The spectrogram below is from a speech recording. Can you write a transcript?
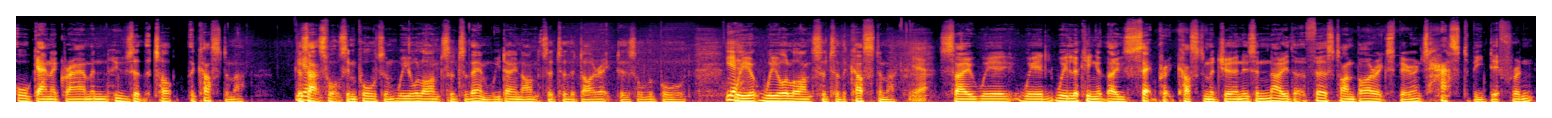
organogram, and who's at the top? The customer, because Yeah. that's what's important. We all answer to them. We don't answer to the directors or the board. Yeah. We we all answer to the customer. Yeah. So we're we're we're looking at those separate customer journeys and know that a first time buyer experience has to be different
